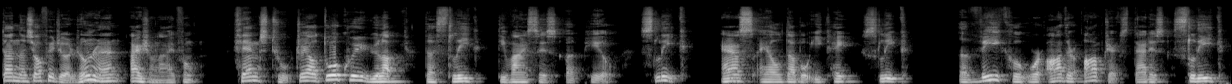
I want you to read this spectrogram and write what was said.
但呢，消费者仍然爱上了 iPhone。Thanks to 这要多亏于了 the sleek device's appeal。sleek S L E E K sleek a vehicle or other objects that is sleek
